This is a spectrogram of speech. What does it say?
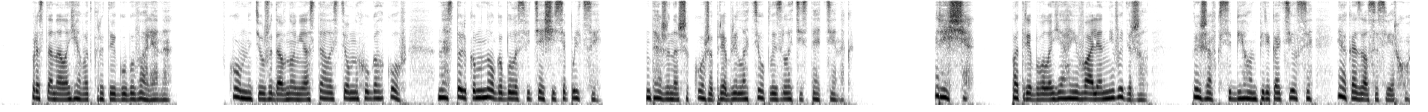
— простонала я в открытые губы Валяна. В комнате уже давно не осталось темных уголков, настолько много было светящейся пыльцы. Даже наша кожа приобрела теплый золотистый оттенок. «Резче!» Потребовала я, и Валян не выдержал. Прижав к себе, он перекатился и оказался сверху.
